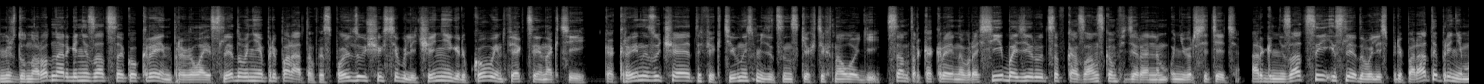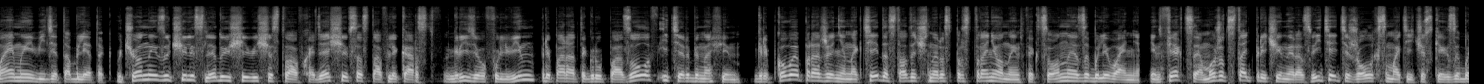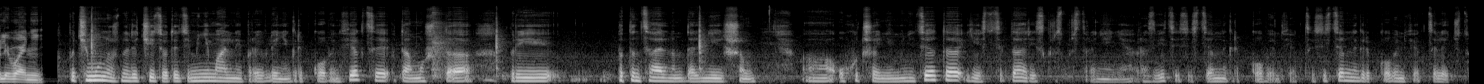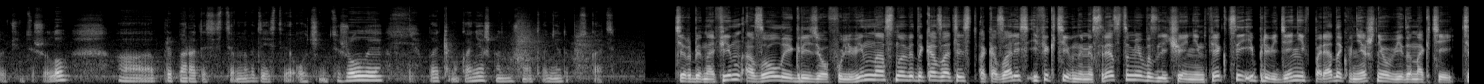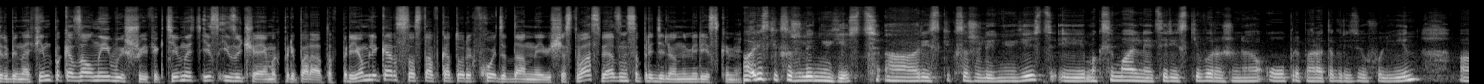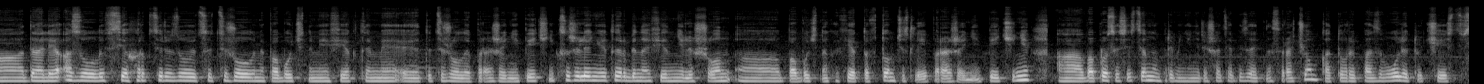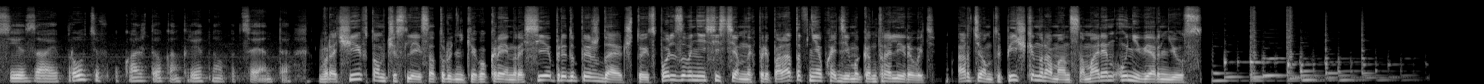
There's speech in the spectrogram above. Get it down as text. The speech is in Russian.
Международная организация Cochrane провела исследование препаратов, использующихся в лечении грибковой инфекции ногтей. Cochrane изучает эффективность медицинских технологий. Центр Cochrane в России базируется в Казанском федеральном университете. Организации исследовались препараты, принимаемые в виде таблеток. Ученые изучили следующие вещества, входящие в состав лекарств. Гризиофульвин, препараты группы азолов и тербинофин. Грибковое поражение ногтей достаточно распространенное инфекционное заболевание. Инфекция может стать причиной развития тяжелых соматических заболеваний. Почему нужно лечить вот эти минимальные проявления грибковой инфекции? Потому что при потенциальном дальнейшем э, ухудшении иммунитета есть всегда риск распространения, развития системной грибковой инфекции. Системная грибковая инфекция лечится очень тяжело, э, препараты системного действия очень тяжелые, поэтому, конечно, нужно этого не допускать. Тербинофин, азол и гризиофульвин на основе доказательств оказались эффективными средствами в излечении инфекций и приведении в порядок внешнего вида ногтей. Тербинофин показал наивысшую эффективность из изучаемых препаратов. Прием лекарств, состав которых входят данные вещества, связан с определенными рисками. Риски, к сожалению, есть. А, риски, к сожалению, есть. И максимальные эти риски выражены у препарата гризиофульвин. А, далее азолы все характеризуются тяжелыми побочными эффектами. Это тяжелое поражение печени. К сожалению, тербинофин не лишен миллион э, побочных эффектов, в том числе и поражение печени. А вопрос о системном применении решать обязательно с врачом, который позволит учесть все за и против у каждого конкретного пациента. Врачи, в том числе и сотрудники Cochrane Россия, предупреждают, что использование системных препаратов необходимо контролировать. Артем Тупичкин, Роман Самарин, Univer News.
